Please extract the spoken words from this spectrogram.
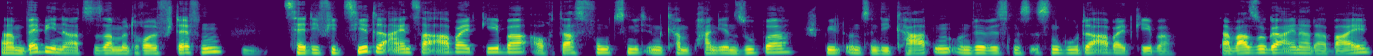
ähm, Webinar zusammen mit Rolf Steffen. Mhm. Zertifizierte Einser Arbeitgeber, auch das funktioniert in Kampagnen super, spielt uns in die Karten und wir wissen, es ist ein guter Arbeitgeber. Da war sogar einer dabei,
